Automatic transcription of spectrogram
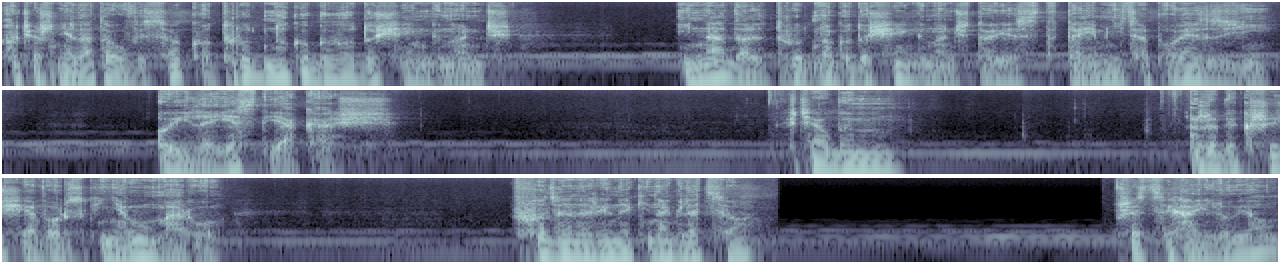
Chociaż nie latał wysoko, trudno go było dosięgnąć. I nadal trudno go dosięgnąć, to jest tajemnica poezji, o ile jest jakaś. Chciałbym, żeby Krzyś Jaworski nie umarł. Wchodzę na rynek i nagle co? Wszyscy hajlują?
